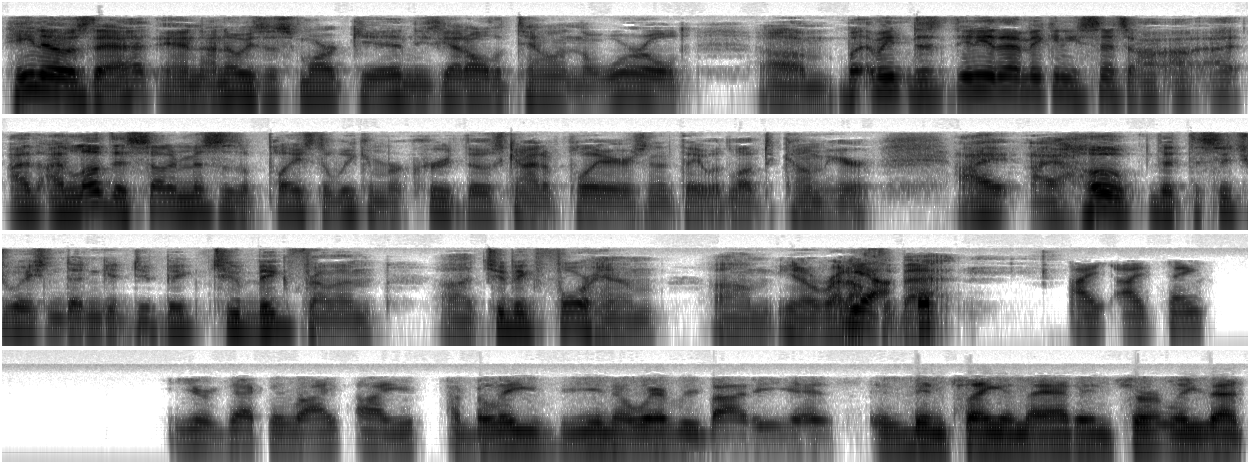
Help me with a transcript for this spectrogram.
he knows that, and I know he's a smart kid and he's got all the talent in the world. Um, but I mean, does any of that make any sense? I, I, I love that Southern Miss is a place that we can recruit those kind of players and that they would love to come here. I, I hope that the situation doesn't get too big, too big from him, uh, too big for him, um, you know, right yeah, off the bat. I, I think you're exactly right. I I believe you know everybody has has been saying that, and certainly that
